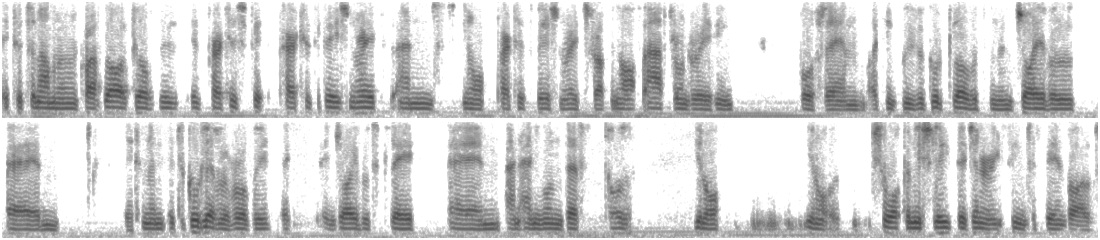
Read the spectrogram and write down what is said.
it's a phenomenon across all clubs is, is participa- participation rates and you know participation rates dropping off after under 18. But um, I think we've a good club. It's an enjoyable um, it's an, it's a good level of rugby. It's enjoyable to play, um, and anyone that does, you know, you know, show up initially, they generally seem to stay involved.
